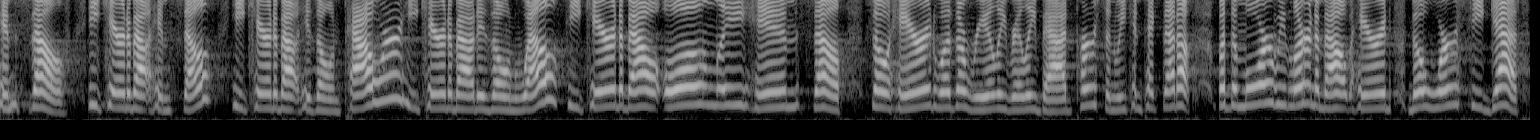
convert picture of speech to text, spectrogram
himself. He cared about himself. He cared about his own power. He cared about his own wealth. He cared about only himself. So Herod was a really, really bad person. We can pick that up. But the more we learn about Herod, the worse he gets.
